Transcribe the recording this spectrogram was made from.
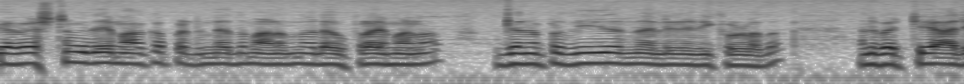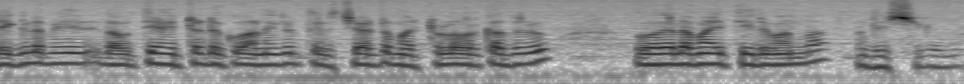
ഗവേഷണ വിധേയമാക്കപ്പെടേണ്ടതുമാണെന്നൊരു അഭിപ്രായമാണ് ജനപ്രതിനിധി എന്ന നിലയിൽ എനിക്കുള്ളത്. അതിന് പറ്റിയ ആരെങ്കിലും ഈ ദൗത്യം ഏറ്റെടുക്കുകയാണെങ്കിൽ തീർച്ചയായിട്ടും മറ്റുള്ളവർക്ക് അതൊരു ഉപകരമായി തീരുമെന്ന് പ്രതീക്ഷിക്കുന്നു.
